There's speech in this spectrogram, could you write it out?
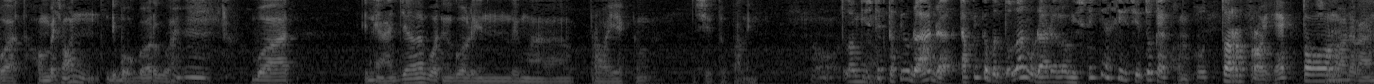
buat home base kan di Bogor gua buat ini aja lah buat ngegolin lima proyek di situ paling. Oh, logistik tapi udah ada. Tapi kebetulan udah ada logistiknya sih di situ kayak komputer proyektor semua ada kan?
